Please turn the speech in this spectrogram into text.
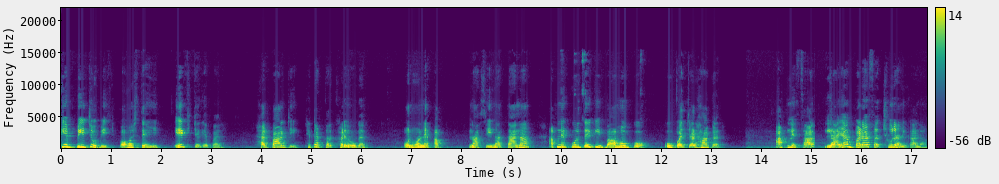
के बीचों बीच पहुँचते ही एक जगह पर हरपाल जी ठिठक कर खड़े हो गए। उन्होंने अपना सीना ताना, अपने कुर्ते की बाहों को ऊपर चढ़ाकर अपने साथ लाया, बड़ा सा छुरा निकाला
